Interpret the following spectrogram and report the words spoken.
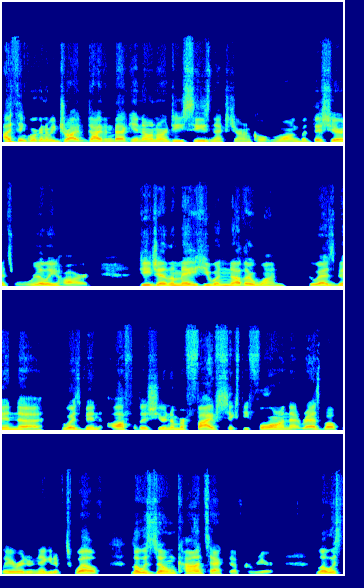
I think we're going to be drive, diving back in on our DCs next year on Kolten Wong, but this year it's really hard. DJ LeMahieu, another one who has been, uh, who has been awful this year. Number 564 on that Razzball player rater, negative 12. Lowest zone contact of career. Lowest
